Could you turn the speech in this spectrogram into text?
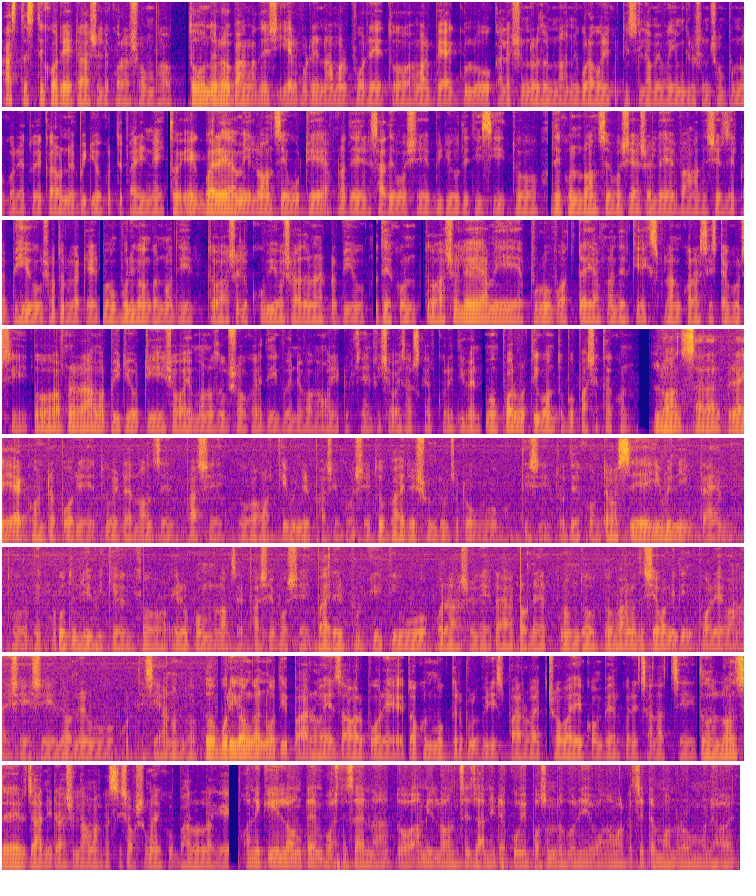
আস্তে আস্তে করে এটা আসলে করা সম্ভব। তো বন্ধুরা, বাংলাদেশ এয়ারপোর্টে নামার পরে তো আমার ব্যাগগুলো কালেকশনের জন্য আমি ঘোরাঘুরি করতেছিলাম এবং ইমিগ্রেশন সম্পূর্ণ করে, তো এই কারণে ভিডিও করতে পারি নাই। তো একবারে আমি লঞ্চে উঠে আপনাদের ছাদে বসে ভিডিও দিতেছি। তো দেখুন লঞ্চে বসে আসলে বাংলাদেশের যে একটা ভিউ সদরঘাটের এবং বুড়িগঙ্গা নদীর, তো আসলে খুবই অসাধারণ একটা ভিউ তো দেখুন, তো আসলে আমি পুরো পথটাই আপনাদেরকে এক্সপ্লেন করার চেষ্টা করছি। তো আপনারা আমার ভিডিওটি সবাই মনোযোগ সহকারে দেখবেন এবং আমার ইউটিউব চ্যানেলটি সবাই সাবস্ক্রাইব করে দিবেন এবং পরবর্তী গন্তব্য পাশে থাকুন। লঞ্চ ছাড়ার প্রায় এক ঘণ্টা পরে তো এটা লঞ্চের পাশে তো আমার কেবিনের পাশে বসে তো বাইরের সৌন্দর্যটা উপভোগ করতেছি তো দেখুন এটা হচ্ছে ইভিনিং টাইম তো দেখুন বদুলি বিকেল, তো এরকম লঞ্চের পাশে বসে বাইরের প্রকৃতি উপভোগ করা আসলে এটা ধরনের আনন্দ। তো বাংলাদেশে অনেকদিন পরে বাংলাদেশে এসে এই ধরনের উপভোগ করতেছি, আনন্দ। তো বুড়িগঙ্গা নদী পার হয়ে যাওয়ার পরে যখন মুক্তারপুর ব্রিজ পার হয় সবাই কম্পেয়ার করে চালাচ্ছে। তো লঞ্চের জার্নিটা আসলে আমার কাছে সবসময় খুব ভালো লাগে। অনেকেই লং টাইম বসতে চায় না, তো আমি লঞ্চে জার্নিটা খুবই পছন্দ করি এবং আমার কাছে এটা মনোরম মনে হয়।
